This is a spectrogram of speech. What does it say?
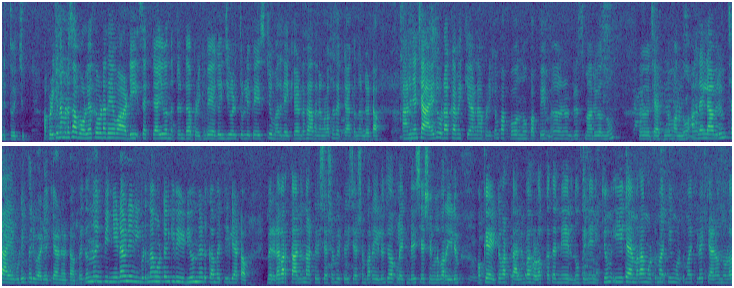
എടുത്തു വെച്ചു. അപ്പോഴേക്കും നമ്മുടെ സവോളയൊക്കെ ഇവിടെ അതേ വാടി സെറ്റായി വന്നിട്ടുണ്ട്. അപ്പോഴേക്കും വേഗം ഇഞ്ചി വെളുത്തുള്ളി പേസ്റ്റും അതിലേക്ക് വേണ്ട സാധനങ്ങളൊക്കെ സെറ്റാക്കുന്നുണ്ട് കേട്ടോ. അങ്ങനെ ഞാൻ ചായ ചൂടാക്കാൻ വെക്കുകയാണ്. അപ്പോഴേക്കും പപ്പ വന്നു. പപ്പയും ഡ്രസ് മാറി വന്നു. ചേട്ടനും വന്നു. അങ്ങനെ എല്ലാവരും ചായ കൂടിയും പരിപാടിയൊക്കെയാണ് കേട്ടോ. അപ്പോൾ ഇതൊന്നും പിന്നീട് അവന് ഇവിടുന്ന് അങ്ങോട്ട് എനിക്ക് വീഡിയോ ഒന്നും എടുക്കാൻ പറ്റിയില്ല കേട്ടോ. ഇവരുടെ വർത്താനം നാട്ടുവിശേഷം വീട്ടുവിശേഷം പറയലും ചോക്ലേറ്റിന്റെ വിശേഷങ്ങൾ പറയലും ഒക്കെ ആയിട്ട് വർത്താനും ബഹളമൊക്കെ തന്നെയായിരുന്നു. പിന്നെ എനിക്കും ഈ ക്യാമറ അങ്ങോട്ട് മാറ്റി ഇങ്ങോട്ട് മാറ്റി വെക്കാനോ എന്നുള്ള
